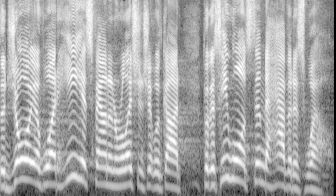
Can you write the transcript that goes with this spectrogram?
the joy of what he has found in a relationship with God because he wants them to have it as well.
